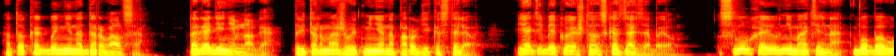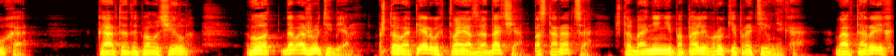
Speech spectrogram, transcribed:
а то как бы не надорвался. «Погоди немного», — притормаживает меня на пороге Костылев. «Я тебе кое-что сказать забыл». «Слухаю внимательно, в оба уха». «Карты ты получил?» «Вот, довожу тебе что, во-первых, твоя задача – постараться, чтобы они не попали в руки противника. Во-вторых,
